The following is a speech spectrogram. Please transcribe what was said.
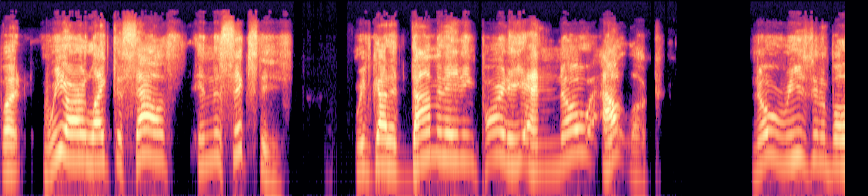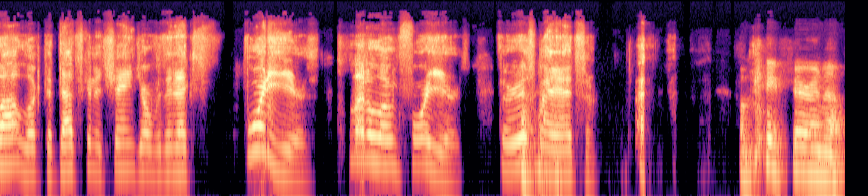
but we are like the South in the 60s. We've got a dominating party and no outlook, no reasonable outlook that that's going to change over the next 40 years, let alone four years. There is my answer. Okay, fair enough.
